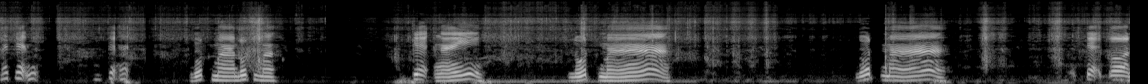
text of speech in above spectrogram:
มาแกะนี่มาแกะรถมารถมา แกะไงรถมารถมา แกะก่อน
